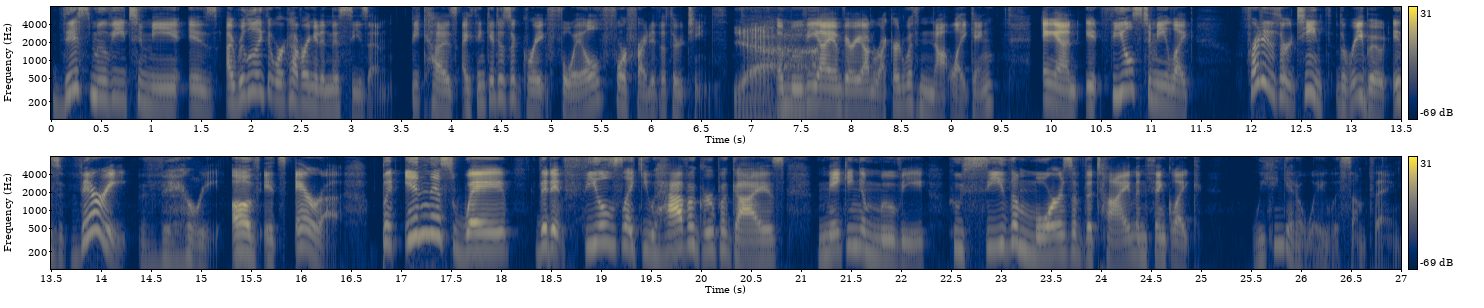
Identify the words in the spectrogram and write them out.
this movie to me is I really like that we're covering it in this season because I think it is a great foil for Friday the 13th Yeah. a movie I am very on record with not liking. And it feels to me like Friday the 13th, the reboot, is very, very of its era. But in this way that it feels like you have a group of guys making a movie who see the mores of the time and think, like, we can get away with something.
